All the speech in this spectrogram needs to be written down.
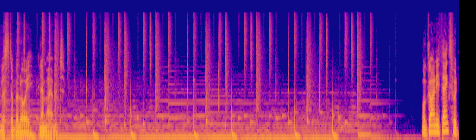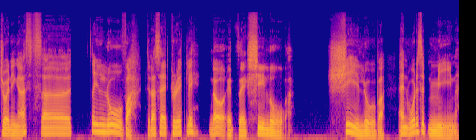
Mr. Baloyi in a moment. Well, Gani, thanks for joining us. Uh, did I say it correctly? No, it's a Xiluva. Xiluva. And what does it mean?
